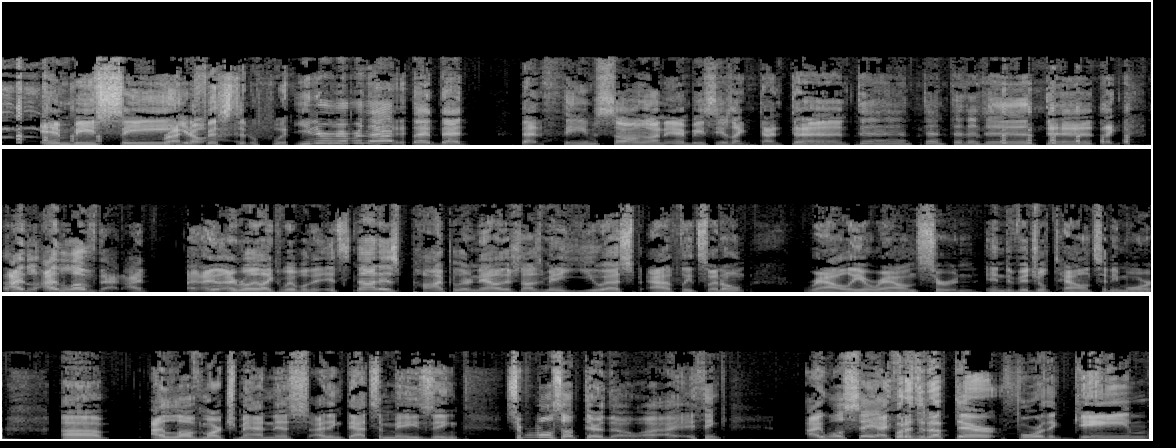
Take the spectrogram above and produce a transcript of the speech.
NBC. you know, Breakfast at Wimbledon. you don't remember that that that that theme song on NBC was like dun dun dun dun dun dun. dun. Like I I love that. I, I I really liked Wimbledon. It's not as popular now. There's not as many U.S. athletes, so I don't rally around certain individual talents anymore. Uh, I love March Madness. I think that's amazing. Super Bowl's up there though. I, I think I will say I. But is it up there for the game,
